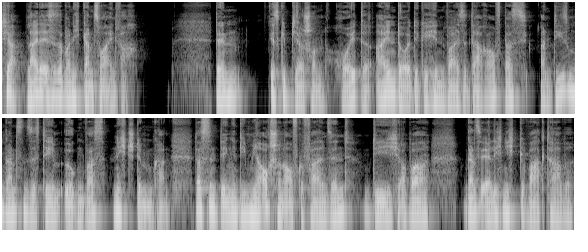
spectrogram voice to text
Tja, leider ist es aber nicht ganz so einfach. Denn es gibt ja schon heute eindeutige Hinweise darauf, dass an diesem ganzen System irgendwas nicht stimmen kann. Das sind Dinge, die mir auch schon aufgefallen sind, die ich aber ganz ehrlich nicht gewagt habe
